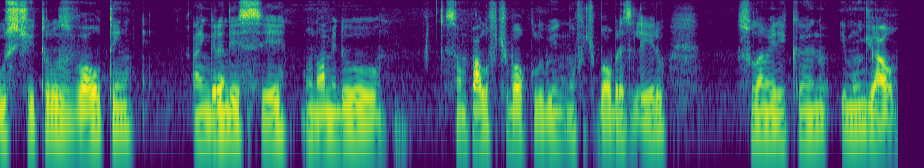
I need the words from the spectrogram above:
os títulos voltem a engrandecer o nome do São Paulo Futebol Clube no futebol brasileiro, sul-americano e mundial.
